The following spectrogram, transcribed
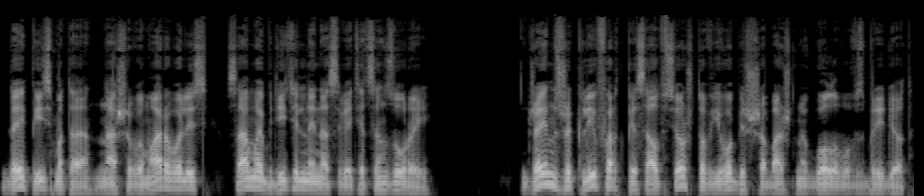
да и письма-то наши вымарывались самой бдительной на свете цензурой. Джеймс же Клиффорд писал все, что в его бесшабашную голову взбредет.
